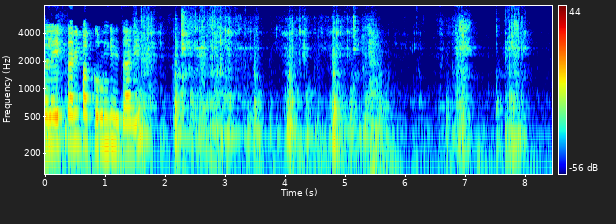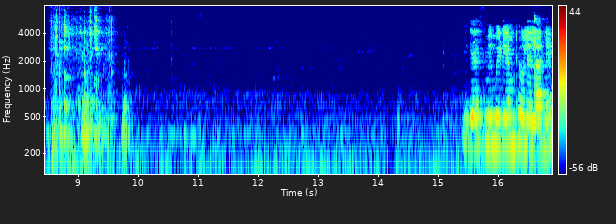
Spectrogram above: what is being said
आपल्याला एक तारी पाक करून घ्यायचा आहे. गॅस मी मीडियम ठेवलेला आहे.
